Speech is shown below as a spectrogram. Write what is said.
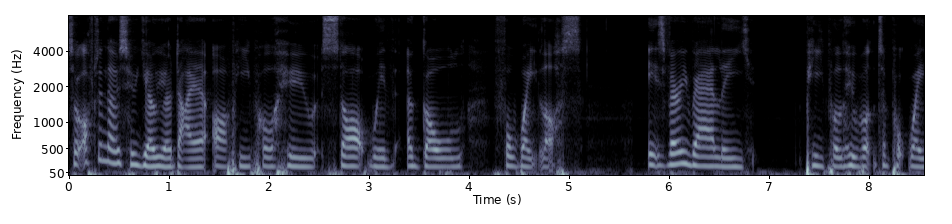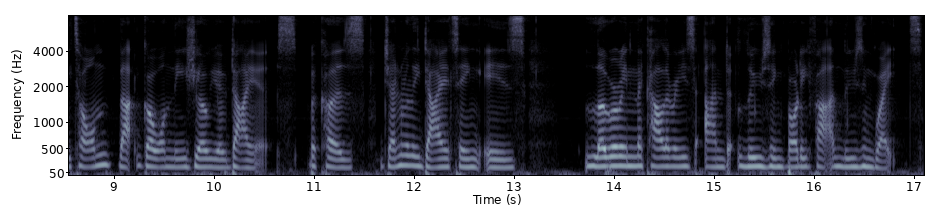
So, often those who yo yo diet are people who start with a goal for weight loss. It's very rarely people who want to put weight on that go on these yo yo diets because generally dieting is lowering the calories and losing body fat and losing weight.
